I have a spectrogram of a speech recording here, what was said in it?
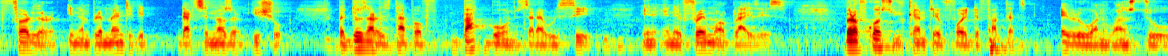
further in implementing it, that's another issue. But those are the type of backbones that I will see in, in a framework like this. But of course, you can't avoid the fact that everyone wants to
